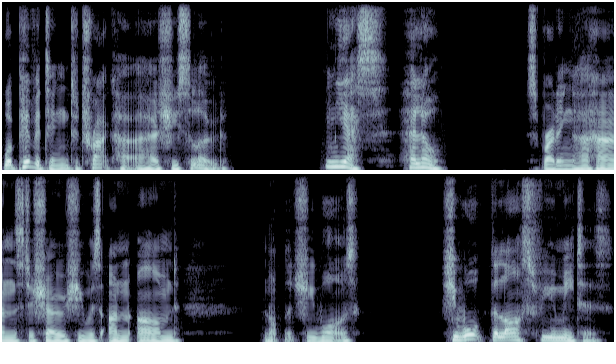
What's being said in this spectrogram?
were pivoting to track her as she slowed. Yes, hello. Spreading her hands to show she was unarmed, not that she was. She walked the last few meters,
